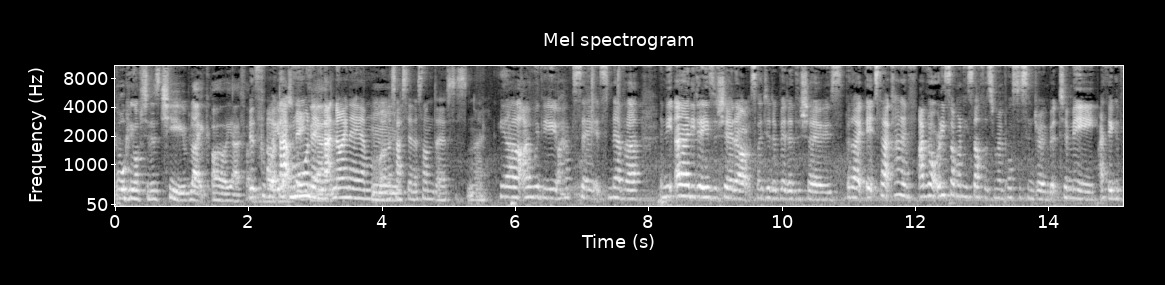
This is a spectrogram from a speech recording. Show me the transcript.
walking off to this tube. Like, oh yeah, I felt. it's Oh, that morning, Yeah. that 9 a.m. on a Mm. Saturday and a Sunday. It's just, no. Yeah, I'm with you. I have to say, it's never in the early days of SheerLuxe. I did a bit of the shows, but I, it's that kind of. I'm not really someone who suffers from imposter syndrome, but to me, I think of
